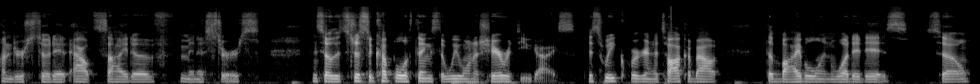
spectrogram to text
understood it outside of ministers. And so it's just a couple of things that we want to share with you guys. This week, we're going to talk about the Bible and what it is. So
